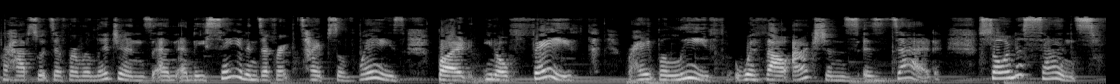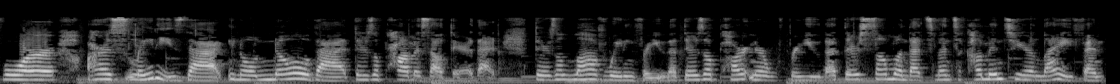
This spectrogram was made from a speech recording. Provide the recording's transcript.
perhaps with different religions and and they say it in different types of ways but you know faith right belief without actions is dead. So in a sense for us ladies that you know know that there's a promise out there that there's a a love waiting for you, that there's a partner for you, that there's someone that's meant to come into your life and,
